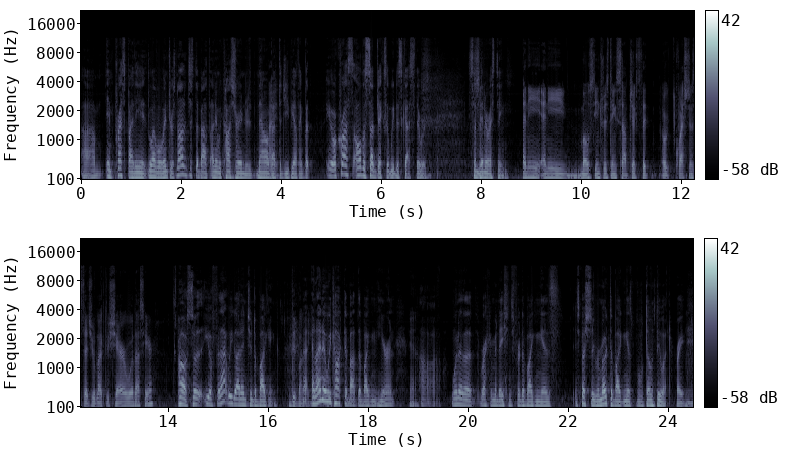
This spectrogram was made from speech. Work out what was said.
um, impressed by the level of interest, not just about I know we concentrated now about right. the GPL thing, but you know across all the subjects that we discussed, there was some so interesting. Any any most interesting subjects that or questions that you'd like to share with us here? Oh, so you know, for that we got into debugging. Debugging, and I know we talked about debugging here, and yeah. uh, one of the recommendations for debugging is, especially remote debugging, is well, don't do it, right? Mm.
